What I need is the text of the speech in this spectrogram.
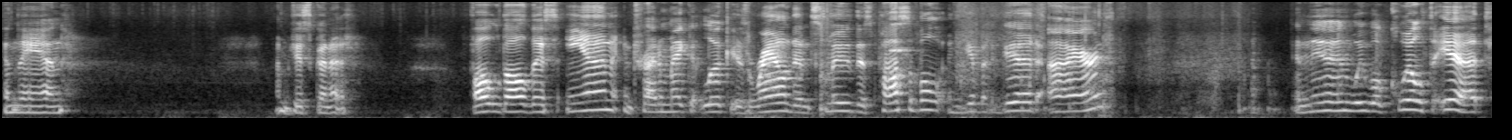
And then I'm just going to fold all this in and try to make it look as round and smooth as possible and give it a good iron. And then we will quilt it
